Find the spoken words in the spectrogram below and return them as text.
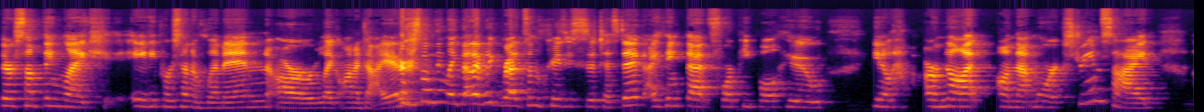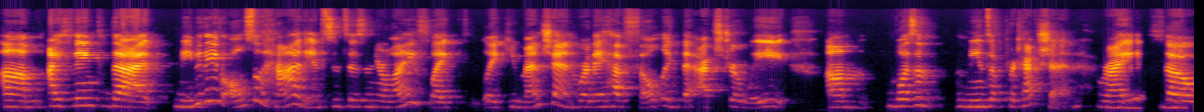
there's something like 80% of women are like on a diet or something like that. I've like read some crazy statistic. I think that for people who, you know, are not on that more extreme side, um, I think that maybe they've also had instances in your life, like like you mentioned, where they have felt like the extra weight um, was a means of protection, right? Mm-hmm. So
